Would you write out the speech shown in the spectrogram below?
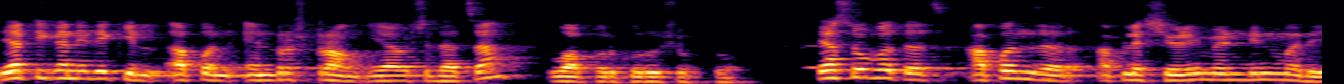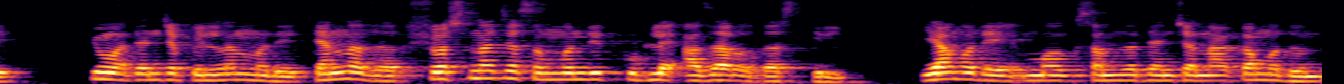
या ठिकाणी देखील आपण एन्ड्रोस्ट्रॉंग या औषधाचा वापर करू शकतो. त्यासोबतच आपण जर आपल्या शेळी मेंढींमध्ये किंवा त्यांच्या पिल्लांमध्ये त्यांना जर श्वसनाच्या संबंधित कुठले आजार होत असतील यामध्ये मग समजा त्यांच्या नाकामधून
